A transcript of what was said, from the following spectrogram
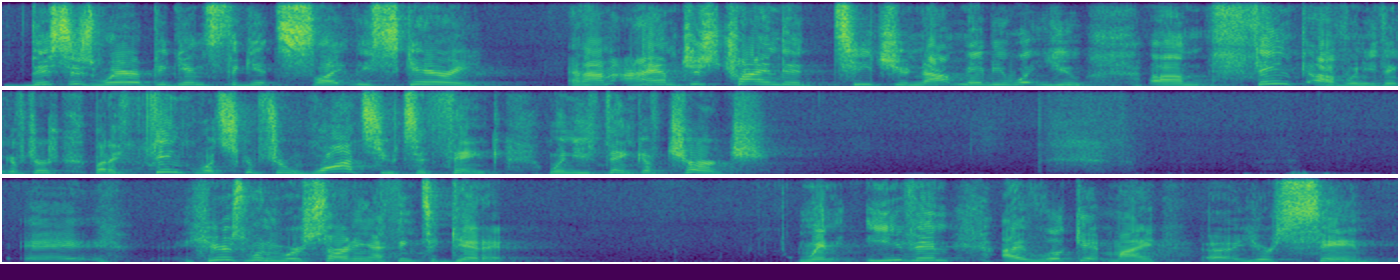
This is where it begins to get slightly scary. And I'm, I am just trying to teach you not maybe what you um, think of when you think of church, but I think what Scripture wants you to think when you think of church. Eh, here's when we're starting, I think, to get it. When even I look at my, uh, your sin,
